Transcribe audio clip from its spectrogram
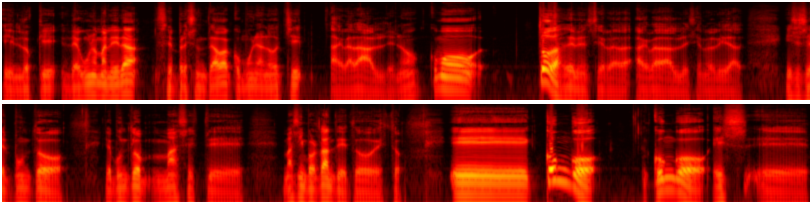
en lo que de alguna manera se presentaba como una noche agradable, ¿no? Como todas deben ser agradables en realidad. Ese es el punto, el punto más, este, más importante de todo esto. Eh, Congo, Congo es, eh,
